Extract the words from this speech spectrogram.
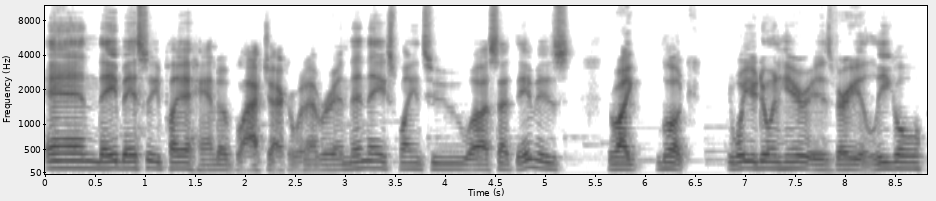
and they basically play a hand of blackjack or whatever. And then they explain to uh, Seth Davis, they're like, "Look, what you're doing here is very illegal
